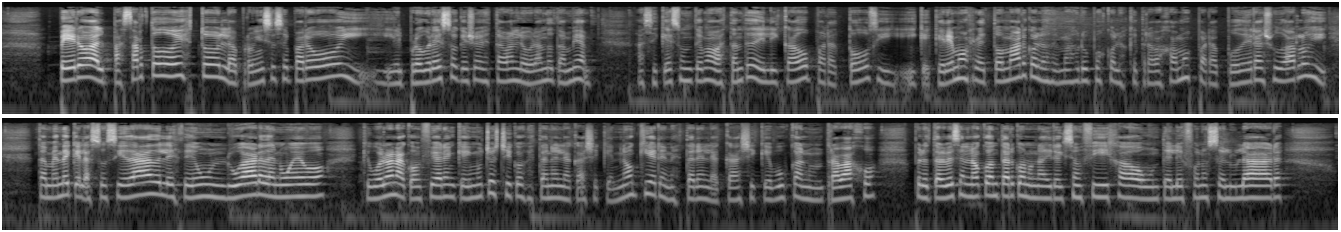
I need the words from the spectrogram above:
pero al pasar todo esto, la provincia se paró y, el progreso que ellos estaban logrando también. Así que es un tema bastante delicado para todos y, que queremos retomar con los demás grupos con los que trabajamos para poder ayudarlos y también de que la sociedad les dé un lugar de nuevo, que vuelvan a confiar en que hay muchos chicos que están en la calle, que no quieren estar en la calle, que buscan un trabajo, pero tal vez el no contar con una dirección fija o un teléfono celular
